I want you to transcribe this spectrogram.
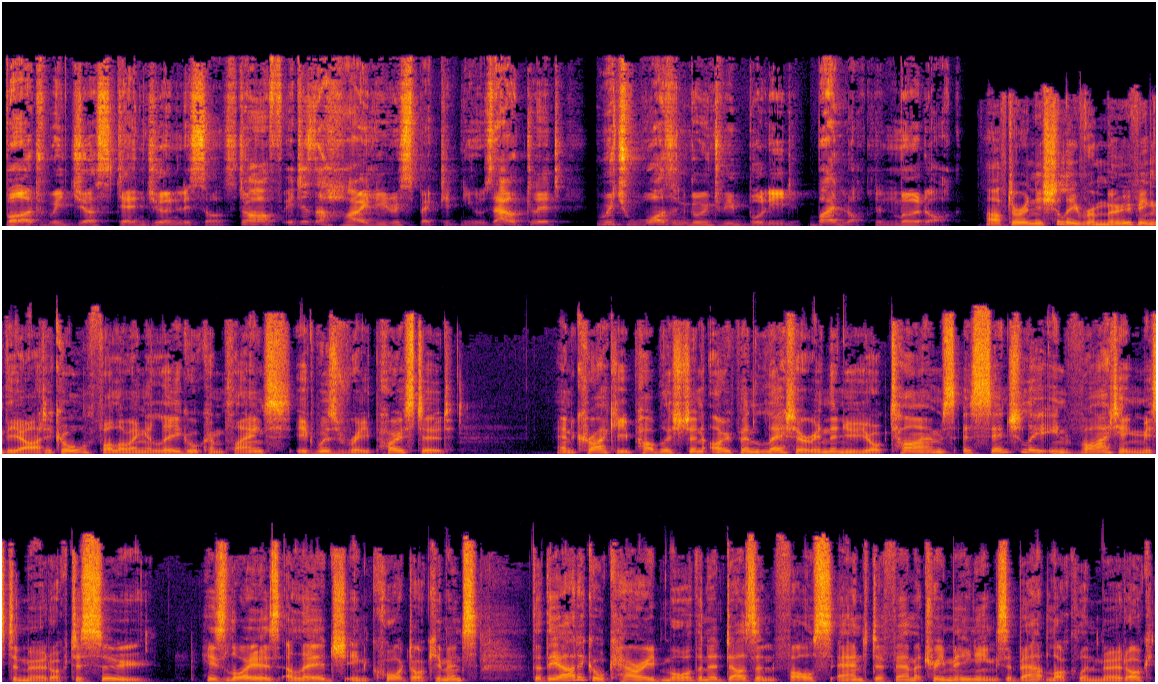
But with just 10 journalists on staff, it is a highly respected news outlet which wasn't going to be bullied by Lachlan Murdoch. After initially removing the article following a legal complaint, it was reposted. And Crikey published an open letter in the New York Times essentially inviting Mr. Murdoch to sue. His lawyers allege in court documents that the article carried more than a dozen false and defamatory meanings about Lachlan Murdoch,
